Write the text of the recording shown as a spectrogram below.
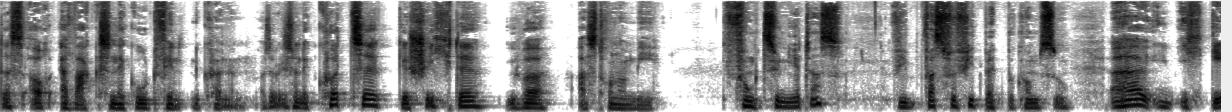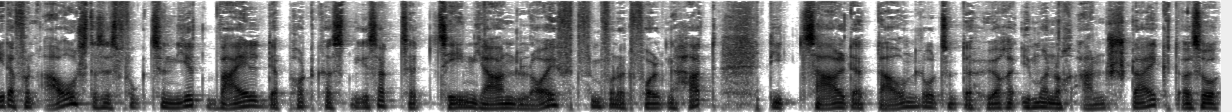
das auch Erwachsene gut finden können. Also so eine kurze Geschichte über Astronomie. Funktioniert das? Wie, was für Feedback bekommst du? Äh, ich gehe davon aus, dass es funktioniert, weil der Podcast, wie gesagt, seit zehn Jahren läuft, 500 Folgen hat, die Zahl der Downloads und der Hörer immer noch ansteigt. Also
